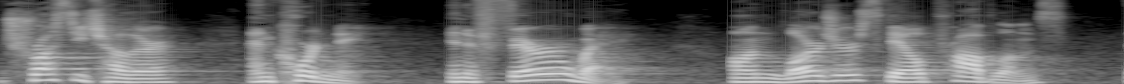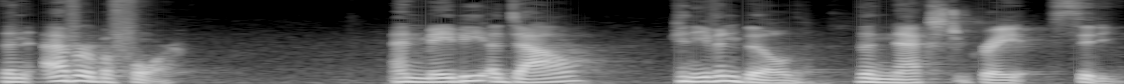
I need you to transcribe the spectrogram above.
trust each other, and coordinate in a fairer way on larger scale problems than ever before. And maybe a DAO can even build the next great city.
